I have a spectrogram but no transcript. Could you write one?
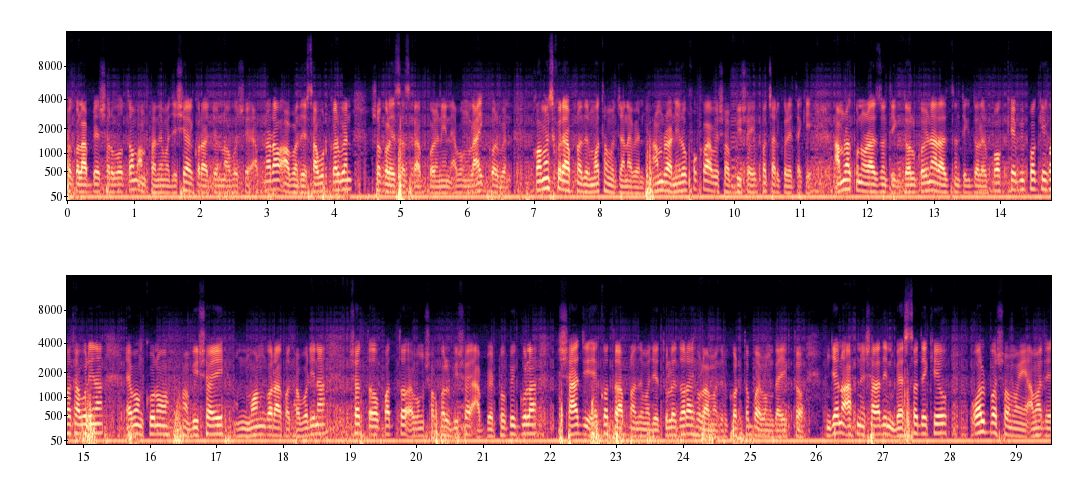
সকল আপডেট সর্বোত্তম আপনাদের মাঝে শেয়ার করার জন্য। অবশ্যই আপনারাও আমাদের সাপোর্ট করবেন, সকলে সাবস্ক্রাইব করে নিন এবং লাইক করবেন। কমেন্টস করে আপনাদের মতামত জানাবেন। আমরা নিরপেক্ষভাবে সব বিষয়ে প্রচার করে থাকি। আমরা কোনো রাজনৈতিক দল করি না, রাজনৈতিক দলের পক্ষে বিপক্ষে কথা বলি না এবং কোনো বিষয়ে মন গড়া কথা বলি না। সত্য, অপত্য এবং সকল বিষয় আপডেট টপিকগুলা সাজিয়ে একত্র আপনাদের মাঝে তুলে ধরাই হলো আমাদের কর্তব্য এবং দায়িত্ব। যেন আপনি সারাদিন ব্যস্ত দেখেও অল্প সময়ে আমাদের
